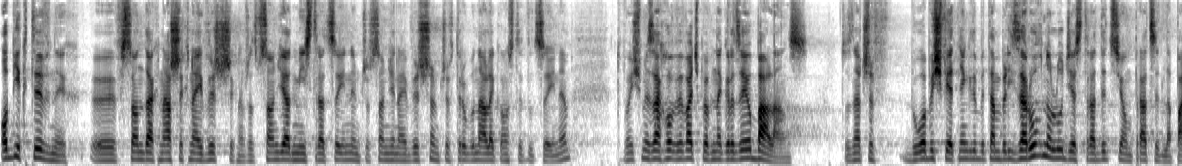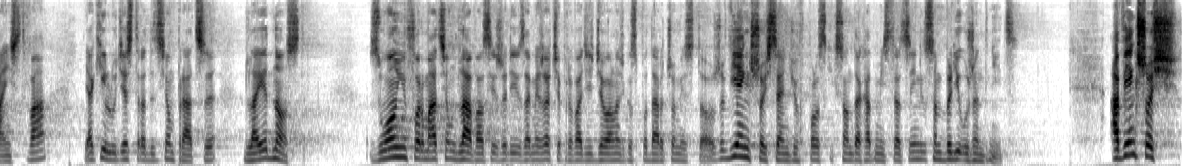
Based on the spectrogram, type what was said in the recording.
obiektywnych y, w sądach naszych najwyższych, na przykład w sądzie administracyjnym, czy w sądzie najwyższym, czy w Trybunale Konstytucyjnym, to powinniśmy zachowywać pewnego rodzaju balans. To znaczy, byłoby świetnie, gdyby tam byli zarówno ludzie z tradycją pracy dla państwa, jak i ludzie z tradycją pracy dla jednostek. Złą informacją dla Was, jeżeli zamierzacie prowadzić działalność gospodarczą, jest to, że większość sędziów w polskich sądach administracyjnych są byli urzędnicy. A większość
